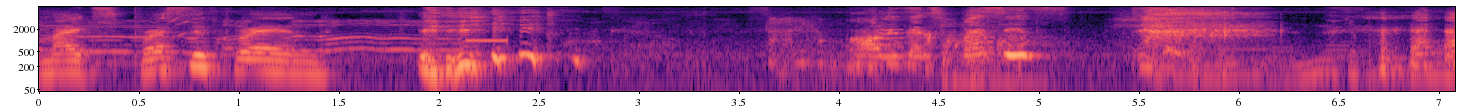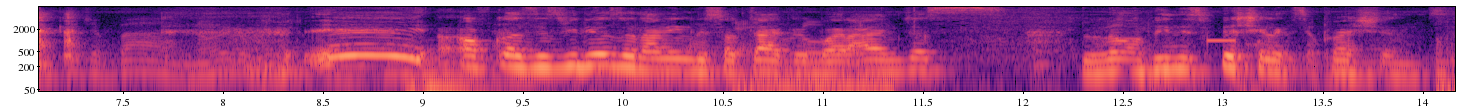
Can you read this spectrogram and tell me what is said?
my expressive friend. All his expresses. hey, of course, his videos don't have English subtitle, but I'm just loving his facial expressions.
